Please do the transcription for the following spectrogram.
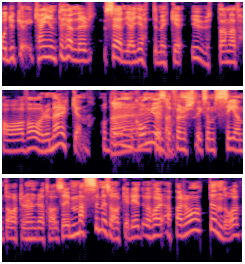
Och du kan ju inte heller sälja jättemycket utan att ha varumärken. Och de Nej, kom ju inte sant. förrän liksom sent 1800-tal. Så det är massor med saker. Det, du har apparaten då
